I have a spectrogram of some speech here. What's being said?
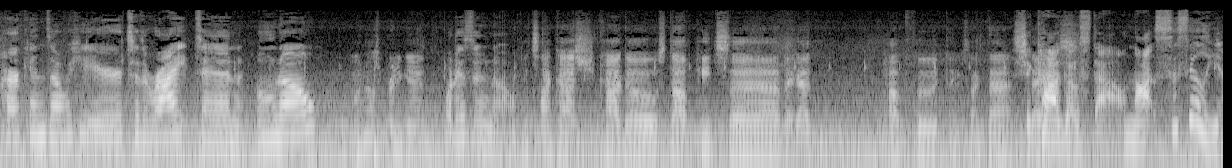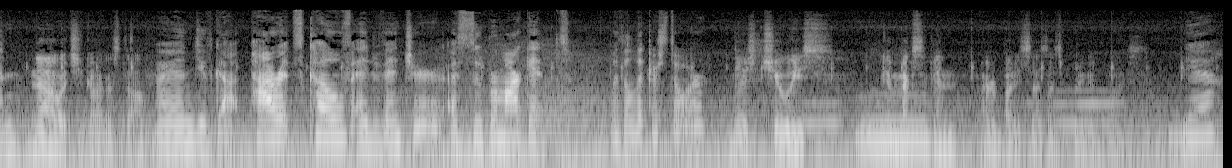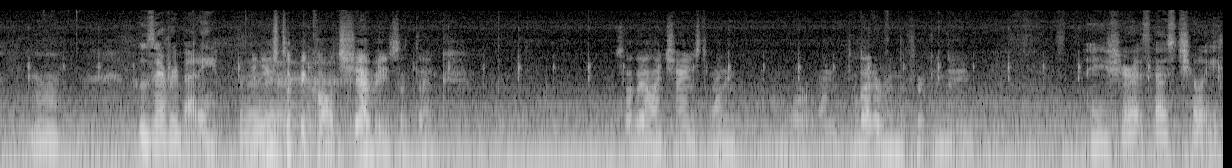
Perkins over here to the right and Uno. Uno's pretty good. What is Uno? It's like a Chicago style pizza. They got pub food, things like that. Chicago Steaks. style, not Sicilian. No, it's Chicago style. And you've got Pirates Cove Adventure, a supermarket with a liquor store. There's Chewy's. Mm, Yeah, Mexican. Everybody says that's a pretty good place. Yeah. Hmm. Who's everybody? It used to be called Chevy's, I think. So they only changed one one letter in the freaking name. Are you sure it says Chewy?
